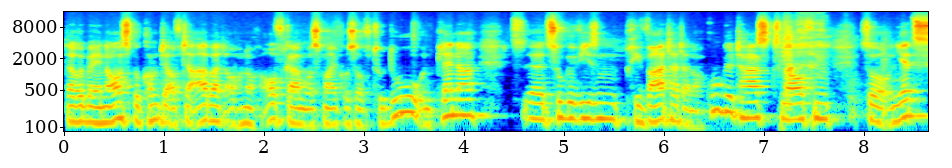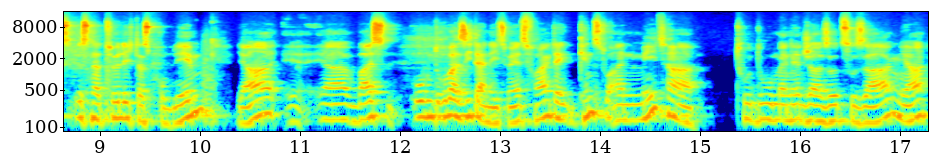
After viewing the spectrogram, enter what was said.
Darüber hinaus bekommt er auf der Arbeit auch noch Aufgaben aus Microsoft To Do und Planner äh, zugewiesen. Privat hat er noch Google Tasks laufen. So, und jetzt ist natürlich das Problem, ja, er, er weiß, oben drüber sieht er nichts. Wenn jetzt fragt er, kennst du einen Meta To-Do-Manager sozusagen, ja,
